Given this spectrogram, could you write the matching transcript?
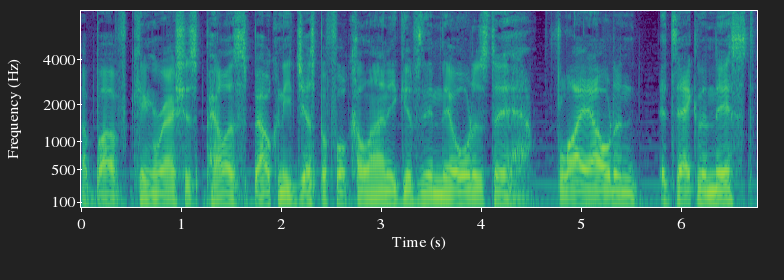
above King Rash's palace balcony just before Kalani gives them their orders to fly out and attack the nest.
